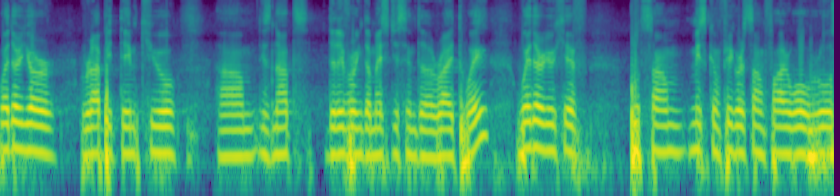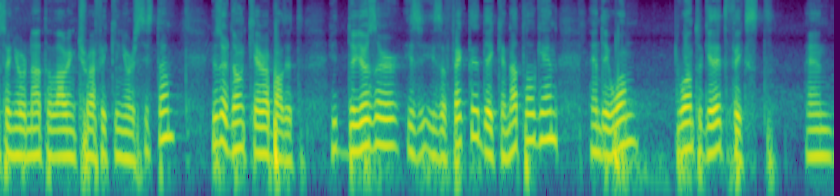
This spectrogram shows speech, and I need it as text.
whether your RabbitMQ um, is not delivering the messages in the right way, whether you have put some, misconfigured some firewall rules and you're not allowing traffic in your system. Users don't care about it. The user is, is affected, they cannot log in, and they want, want to get it fixed. And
